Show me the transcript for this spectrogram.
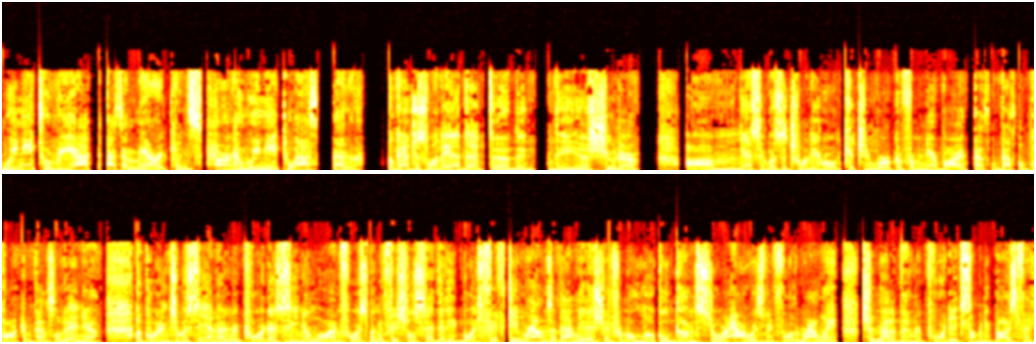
We need to react as Americans. Right. And we need to ask better. Okay, I just want to add that uh, the the uh, shooter, um, yes, he was a 20 year old kitchen worker from nearby Bethel, Bethel Park in Pennsylvania. According to a CNN report, a senior law enforcement official said that he bought 50 rounds of ammunition from a local gun store hours before the rally. Shouldn't that have been reported? Somebody buys 50,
